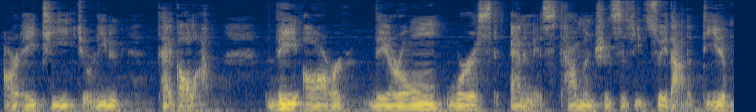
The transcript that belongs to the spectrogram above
R A T E 就是利率太高了啊。They are their own worst enemies. 他们是自己最大的敌人。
